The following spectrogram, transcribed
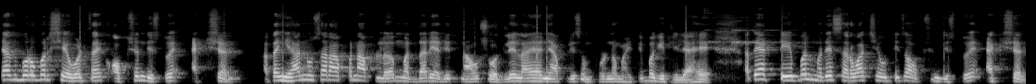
त्याचबरोबर शेवटचा एक ऑप्शन दिसतोय ऍक्शन आता ह्यानुसार आपण आपलं मतदार यादीत नाव शोधलेलं आहे आणि आपली संपूर्ण माहिती बघितलेली आहे. आता या टेबलमध्ये सर्वात शेवटीचा ऑप्शन दिसतोय ऍक्शन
